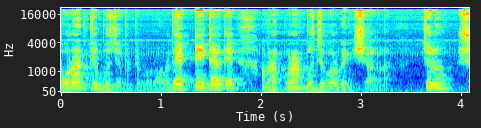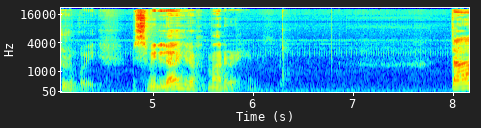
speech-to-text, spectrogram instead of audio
কোরআনকে বুঝে পড়তে পারব। আমাদের একটাই টার্গেট আমরা কোরআন বুঝে পড়ব ইনশাল্লাহ চলুন, শুরু করি। বিসমিল্লাহ রহমান রহিম। তা,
